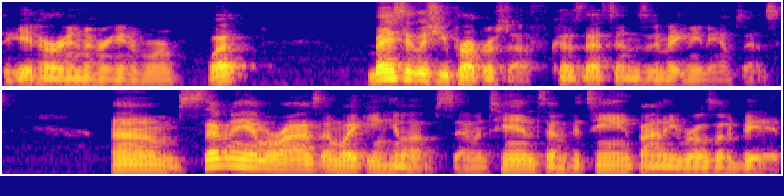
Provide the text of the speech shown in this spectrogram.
to get her in her uniform. What? Basically, she prepped her stuff because that sentence didn't make any damn sense. Um, 7 a.m. arrives. I'm waking him up. 7:10, 7:15. Finally, rolls out of bed.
